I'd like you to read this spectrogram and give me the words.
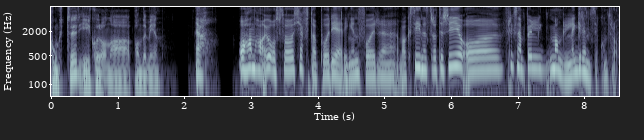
punkter i koronapandemien. Ja, og han har jo også kjefta på regjeringen for eh, vaksinestrategi og f.eks. manglende grensekontroll.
